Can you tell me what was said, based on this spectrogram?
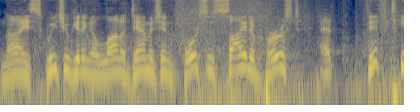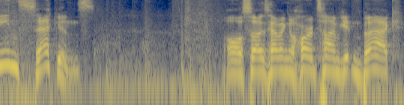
Nice. Squeachu getting a lot of damage in. forces Sai to burst at 15 seconds. Oh, Sai's having a hard time getting back.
